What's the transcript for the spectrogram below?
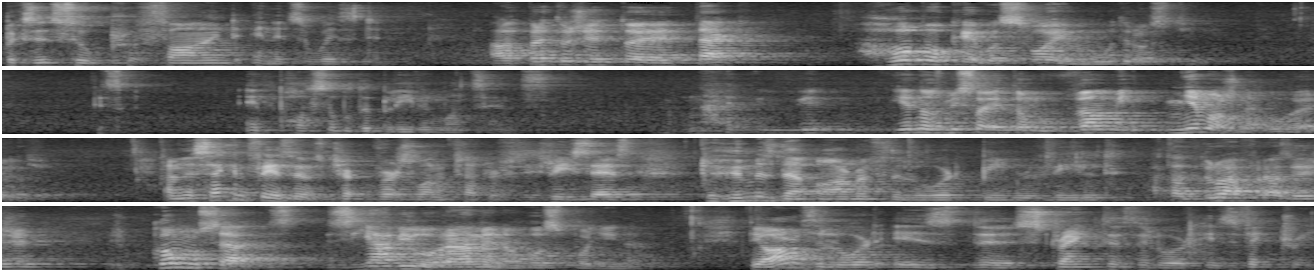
because it's so profound in its wisdom. ale preto, že to je tak hlboké vo svojej múdrosti. Impossible to believe in one sense. Na- V jednom zmysle je tomu veľmi nemožné uveriť. And the second phase of verse 1 of chapter 53 says, To whom is the arm of the Lord being revealed? A tá druhá fráza je, že, že komu sa z- zjavilo rameno hospodina. The arm of the Lord is the strength of the Lord, his victory.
